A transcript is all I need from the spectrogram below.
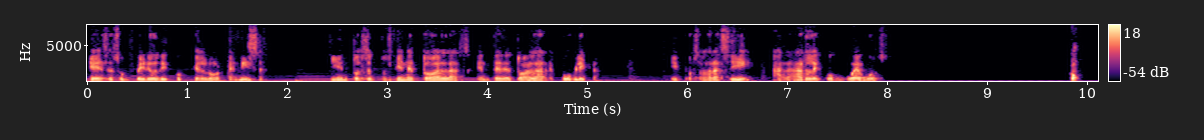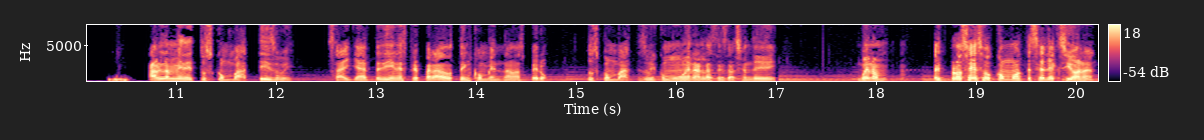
que ese es un periódico que lo organiza. Y entonces pues viene toda la gente de toda la República. Y pues ahora sí, a darle con huevos. Háblame de tus combates, güey. O sea, ya te tienes preparado, te encomendabas, pero tus combates, güey, ¿cómo era la sensación de... Bueno, el proceso, ¿cómo te seleccionan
